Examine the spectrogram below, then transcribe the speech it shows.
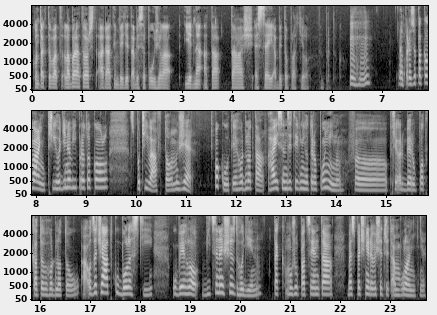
kontaktovat laboratoř a dát jim vědět, aby se použila jedna a ta táž esej, aby to platilo, ten protokol. Mm-hmm. Pro zopakování tříhodinový protokol spočívá v tom, že pokud je hodnota high senzitivního troponínu v, při odběru pod katov hodnotou a od začátku bolestí uběhlo více než 6 hodin, tak můžu pacienta bezpečně dovyšetřit ambulantně.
